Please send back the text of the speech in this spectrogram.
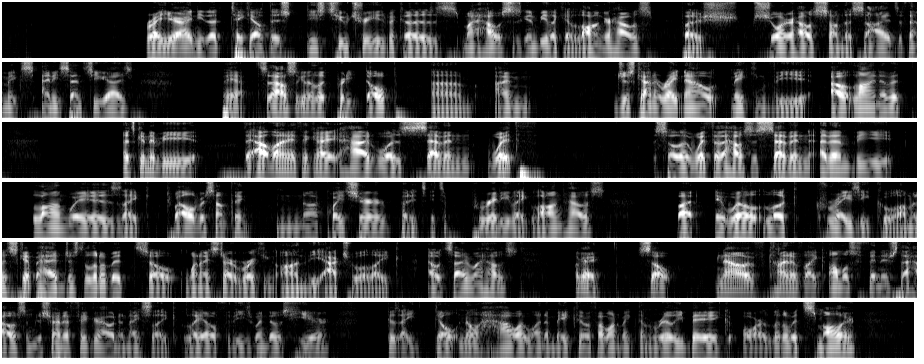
Right here, I need to take out this these two trees because my house is going to be like a longer house, but a sh shorter house on the sides, if that makes any sense to you guys. But yeah, so the house is going to look pretty dope. Um, I'm just kind of right now making the outline of it. It's going to be, the outline I think I had was 7 width. So the width of the house is 7, and then the long way is like 12 or something. I'm not quite sure, but it's it's a pretty like long house, but it will look crazy cool. I'm going to skip ahead just a little bit so when I start working on the actual like outside of my house. Okay. So, now I've kind of like almost finished the house. I'm just trying to figure out a nice like layout for these windows here because I don't know how I want to make them if I want to make them really big or a little bit smaller.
